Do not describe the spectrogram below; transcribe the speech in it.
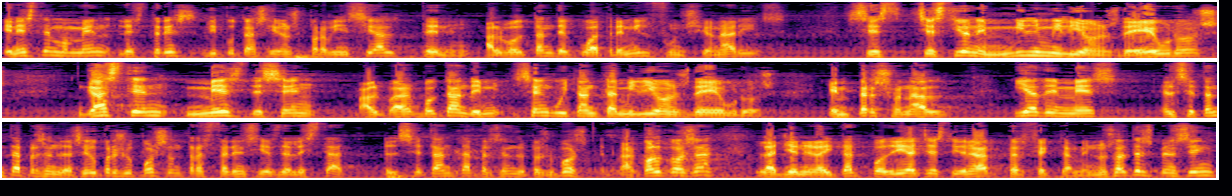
en aquest moment les tres diputacions provincials tenen al voltant de 4.000 funcionaris, gestionen 1.000 milions d'euros, gasten més de 100, al, voltant de 180 milions d'euros en personal i, a més, el 70% del seu pressupost són transferències de l'Estat, el 70% del pressupost, la qual cosa la Generalitat podria gestionar perfectament. Nosaltres pensem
